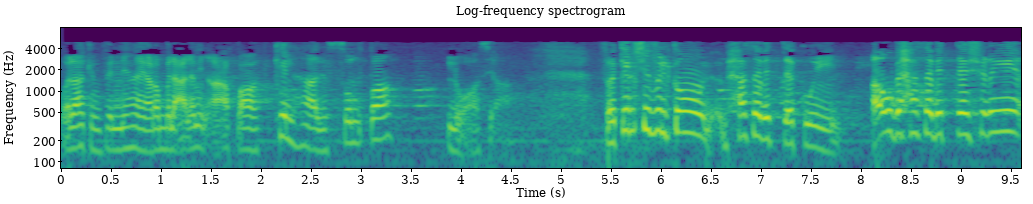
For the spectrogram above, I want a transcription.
ولكن في النهاية رب العالمين أعطاك كل هذه السلطة الواسعة. فكل شيء في الكون بحسب التكوين أو بحسب التشريع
